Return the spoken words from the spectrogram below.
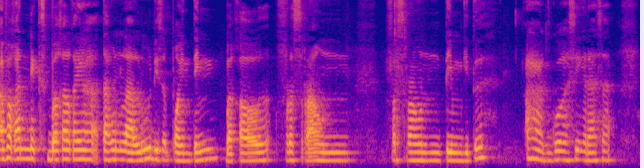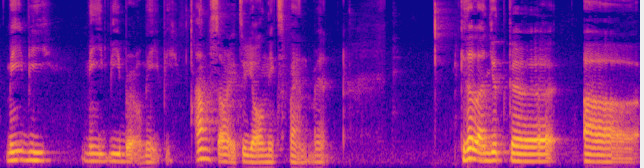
apakah Knicks bakal kayak tahun lalu disappointing bakal first round first round team gitu ah gue sih ngerasa maybe maybe bro maybe I'm sorry to y'all Knicks fan man. Kita lanjut ke uh,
